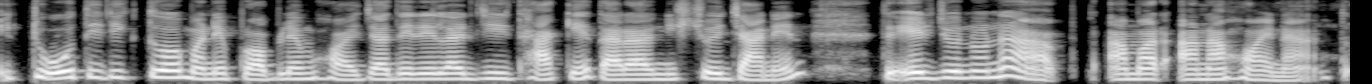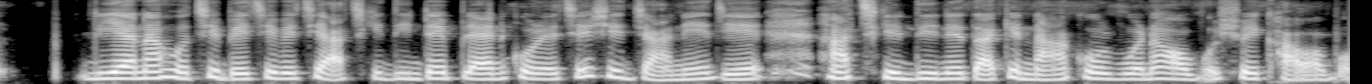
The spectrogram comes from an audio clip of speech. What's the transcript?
একটু অতিরিক্ত মানে প্রবলেম হয়। যাদের এলার্জি থাকে তারা নিশ্চয়ই জানেন। তো এর জন্য না আমার আনা হয় না। তো লিয়ানা হচ্ছে বেছে বেছে আজকের দিনটাই প্ল্যান করেছে। সে জানে যে আজকের দিনে তাকে না করব না, অবশ্যই খাওয়াবো।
